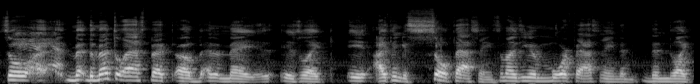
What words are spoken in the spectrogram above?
so Yeah, yeah. me- the mental aspect of MMA is, is like it, I think is so fascinating. Sometimes even more fascinating than, than like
